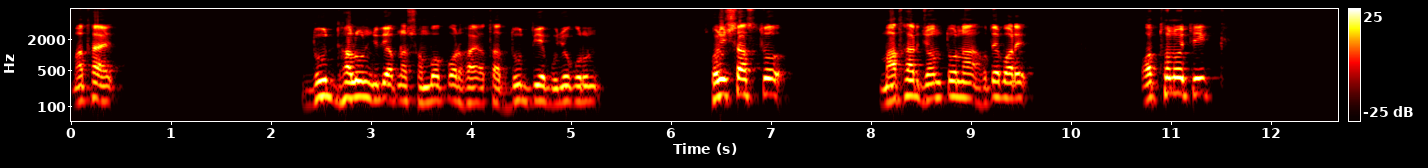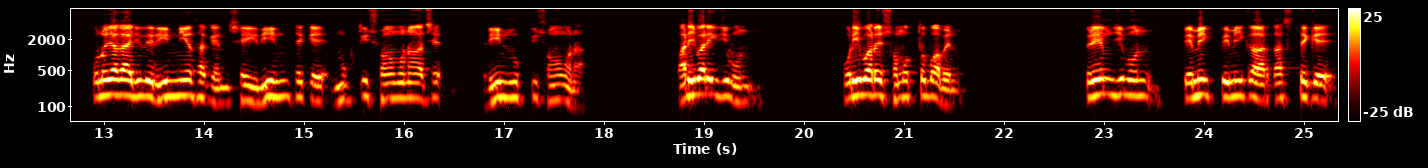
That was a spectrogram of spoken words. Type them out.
মাথায় দুধ ঢালুন যদি আপনার সম্ভবপর হয়, অর্থাৎ দুধ দিয়ে পুজো করুন। শরীর স্বাস্থ্য, মাথার যন্ত্রণা হতে পারে। অর্থনৈতিক, কোনো জায়গায় যদি ঋণ নিয়ে থাকেন, সেই ঋণ থেকে মুক্তির সম্ভাবনা আছে। ঋণ মুক্তির সম্ভাবনা। পারিবারিক জীবন, পরিবারের সমর্থ পাবেন। প্রেম জীবন প্রেমিক প্রেমিকার কাছ থেকে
